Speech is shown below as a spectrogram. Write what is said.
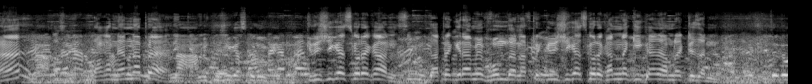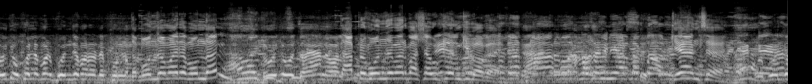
হ্যাঁ? টাকা নেন না আপনি? না আমি কৃষি কাজ করি। কৃষি কাজ করে খান? তা আপনি গ্রামে ফোন দেন আপনি কৃষি কাজ করে খান না কি খান আমরা একটু জানি পারো ফোন দেন? ওই তো যায় না তা আপনি বঞ্জমাইয়ের বাসা উঠলেন কীভাবে? আসছে। কে আনছে? বন্ধে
